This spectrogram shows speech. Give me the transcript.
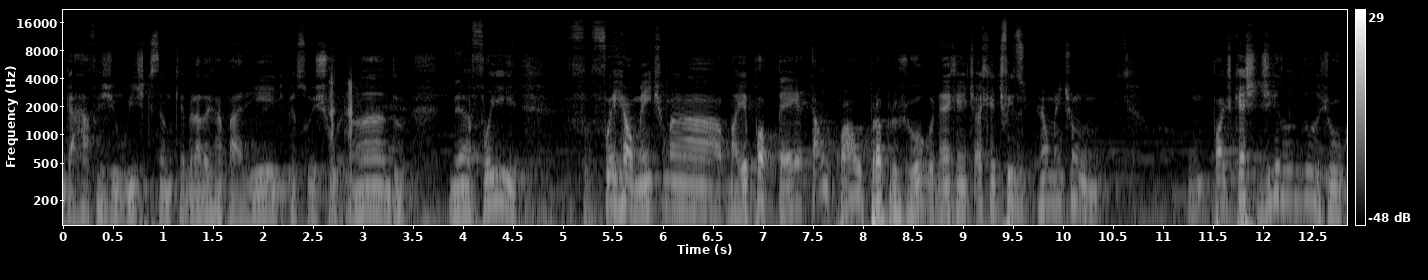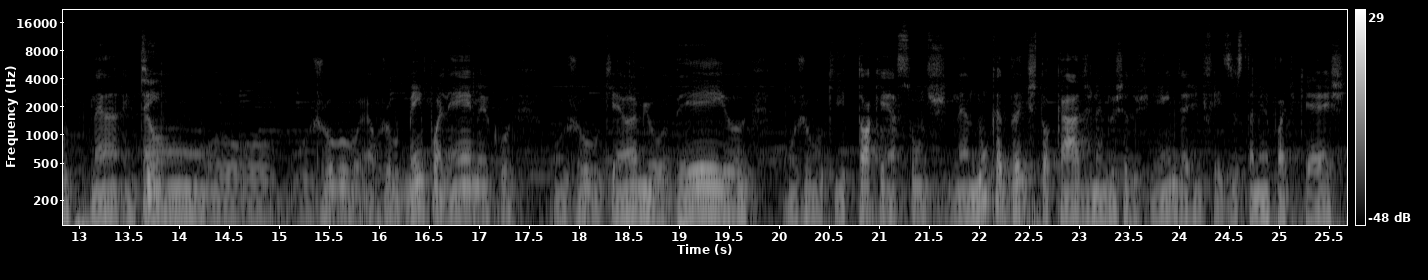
garrafas de uísque sendo quebradas na parede, pessoas chorando, né? Foi, foi realmente uma, uma epopeia, tal qual o próprio jogo, né? A gente, acho que a gente fez realmente um, um podcast digno do jogo, né? Então, o, o jogo é um jogo bem polêmico, um jogo que ame ou odeio, um jogo que toca em assuntos né, nunca antes tocados na indústria dos games. A gente fez isso também no podcast.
